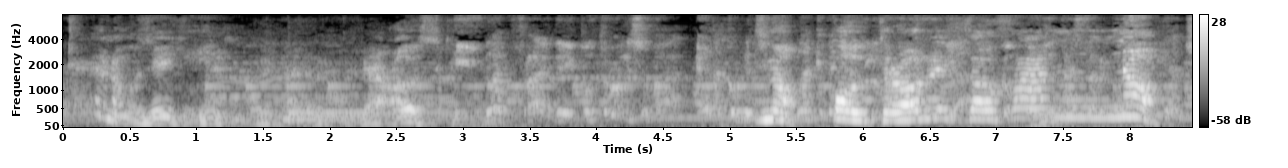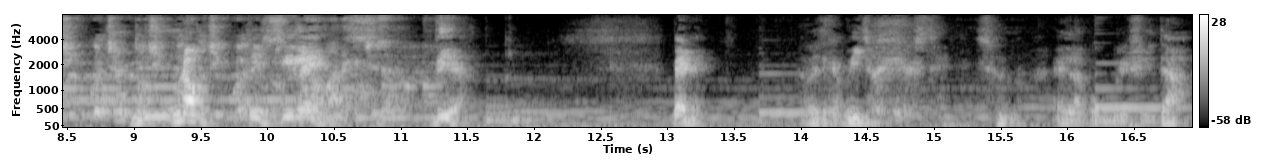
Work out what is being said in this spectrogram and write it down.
È una musichina. Il Black Friday poltrone sofà è la collezione No, Black poltrone sofà, no. regolare a 555 No, euro. che silenzio. Via. Bene, avete capito che questa sono- è la pubblicità.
